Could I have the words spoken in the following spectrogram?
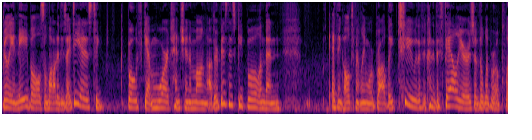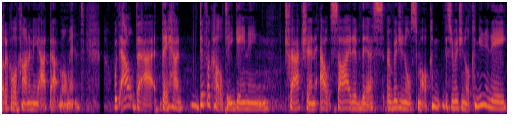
really enables a lot of these ideas to both get more attention among other business people and then I think ultimately more broadly too, the kind of the failures of the liberal political economy at that moment. Without that, they had difficulty gaining traction outside of this original small com- this original community.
